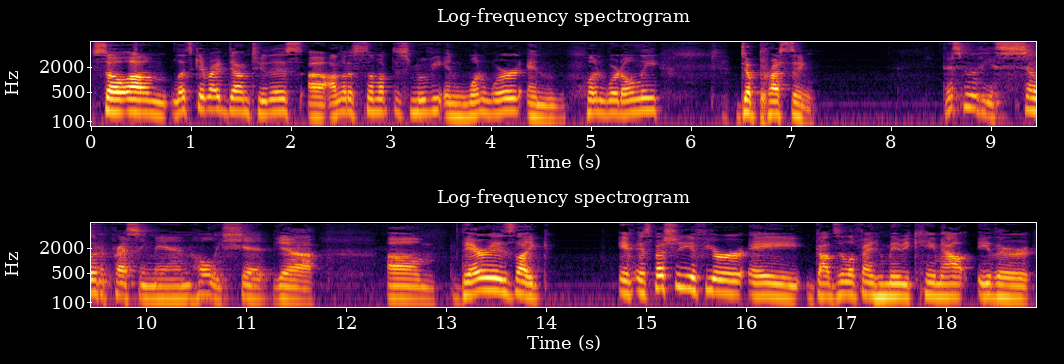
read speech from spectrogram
So um, let's get right down to this. Uh, I'm going to sum up this movie in one word and one word only: depressing. This movie is so depressing, man. Holy shit. Yeah. Um, there is like, if especially if you're a Godzilla fan who maybe came out either.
